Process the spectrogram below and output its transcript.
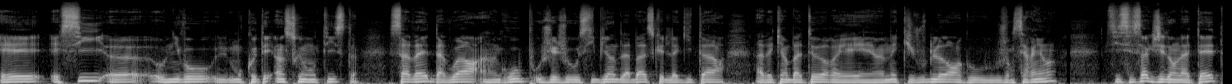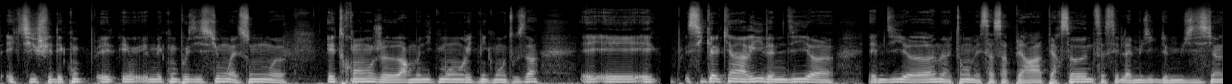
et, si euh, au niveau mon côté instrumentiste, ça va être d'avoir un groupe où je vais jouer aussi bien de la basse que de la guitare avec un batteur et un mec qui joue de l'orgue ou j'en sais rien, si c'est ça que j'ai dans la tête et que si je fais des mes compositions elles sont euh, étrange harmoniquement, rythmiquement, tout ça. Et, si quelqu'un arrive et me dit, et me dit oh, mais attends, mais ça, ça plaira à personne, ça c'est de la musique de musicien,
